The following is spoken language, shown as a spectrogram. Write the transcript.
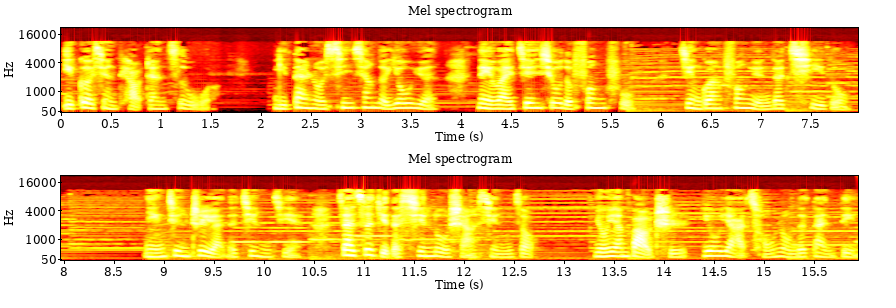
以个性挑战自我，以淡若馨香的悠远，内外兼修的丰富，静观风云的气度。宁静致远的境界，在自己的心路上行走，永远保持优雅从容的淡定，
